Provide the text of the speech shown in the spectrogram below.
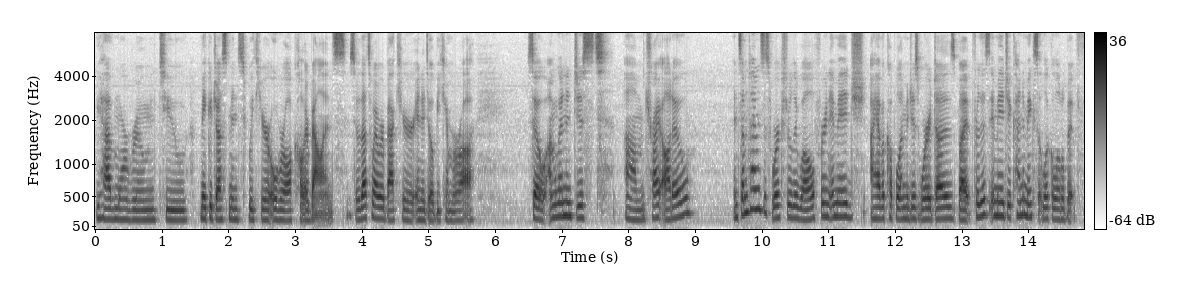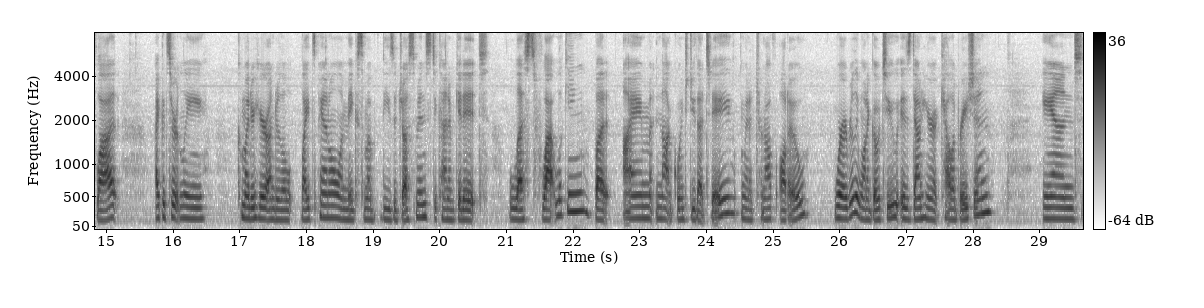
you have more room to make adjustments with your overall color balance. So that's why we're back here in Adobe Camera Raw. So I'm going to just um, try auto and sometimes this works really well for an image. I have a couple images where it does, but for this image, it kind of makes it look a little bit flat. I could certainly come under here under the lights panel and make some of these adjustments to kind of get it less flat looking, but I'm not going to do that today. I'm going to turn off auto. Where I really want to go to is down here at calibration. And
